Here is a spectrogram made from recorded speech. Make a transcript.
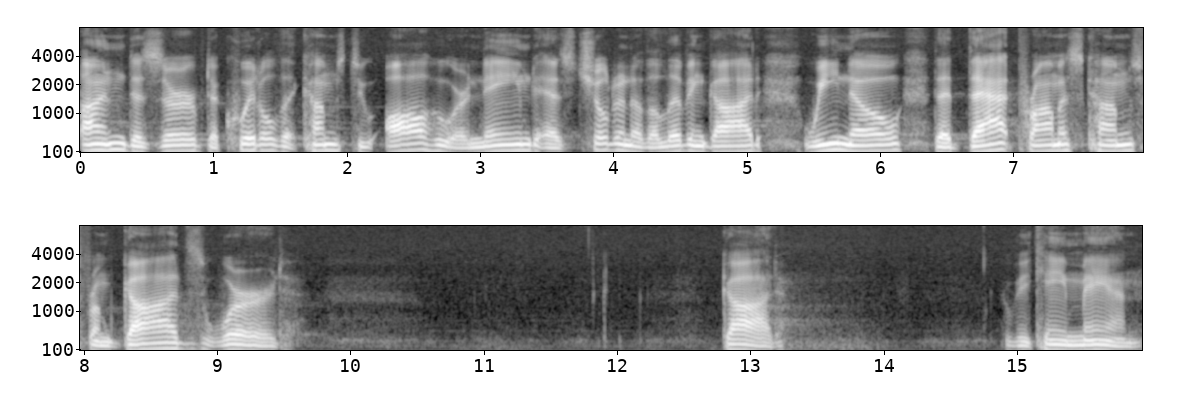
undeserved acquittal that comes to all who are named as children of the living God. We know that that promise comes from God's word. God who became man,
